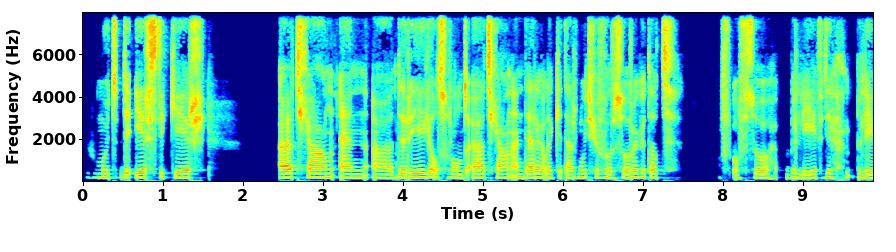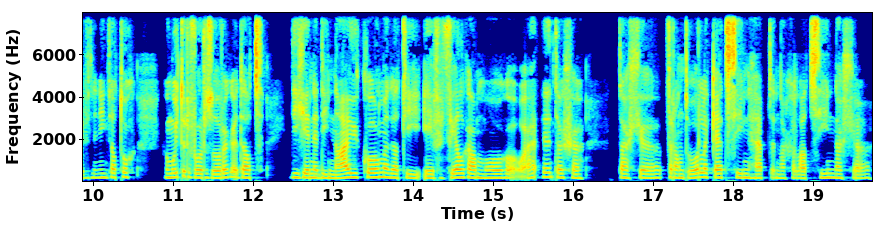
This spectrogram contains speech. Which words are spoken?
je moet de eerste keer uitgaan en uh, de regels rond uitgaan en dergelijke, daar moet je voor zorgen dat, of, of zo beleefde, beleefde ik dat toch, je moet ervoor zorgen dat diegenen die na je komen, dat die evenveel gaan mogen, hè, dat, je, dat je verantwoordelijkheidszin hebt en dat je laat zien dat je,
